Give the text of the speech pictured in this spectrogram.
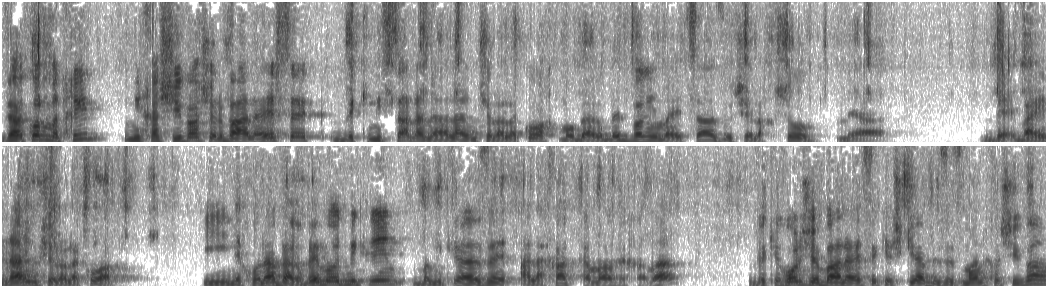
והכל מתחיל מחשיבה של בעל העסק וכניסה לנעליים של הלקוח, כמו בהרבה דברים, העצה הזו של לחשוב מה... בעיניים של הלקוח, היא נכונה בהרבה מאוד מקרים, במקרה הזה על אחת כמה וכמה, וככל שבעל העסק ישקיע בזה זמן חשיבה,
